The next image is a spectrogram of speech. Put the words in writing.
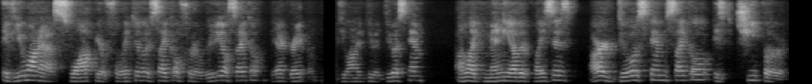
if you want to swap your follicular cycle for a luteal cycle, yeah, great. But if you want to do a duostim, unlike many other places, our duostim cycle is cheaper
